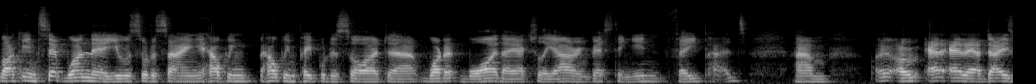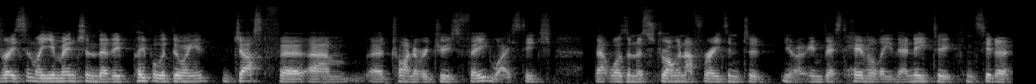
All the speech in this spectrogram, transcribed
like in step one there you were sort of saying helping helping people decide uh, what it, why they actually are investing in feed pads um, at, our days recently you mentioned that if people are doing it just for um, uh, trying to reduce feed wastage that wasn't a strong enough reason to you know invest heavily they need to consider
